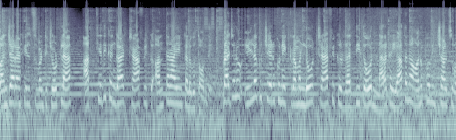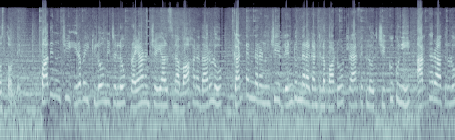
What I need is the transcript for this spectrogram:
Banjara Hills వంటి చోట్ల అత్యధికంగా ట్రాఫిక్ అంతరాయం కలుగుతోంది. ప్రజలు ఇళ్ళకు చేరుకునే క్రమంలో ట్రాఫిక్ రద్దీతో నరక యాతన అనుభవించాల్సి వస్తోంది. పది నుంచి ఇరవై కిలోమీటర్లు ప్రయాణం చేయాల్సిన వాహనదారులు గంటన్నర నుంచి రెండున్నర గంటల పాటు ట్రాఫిక్లో చిక్కుకుని అర్ధరాత్రులు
